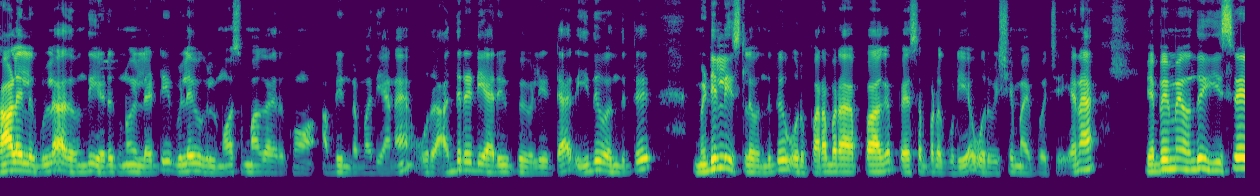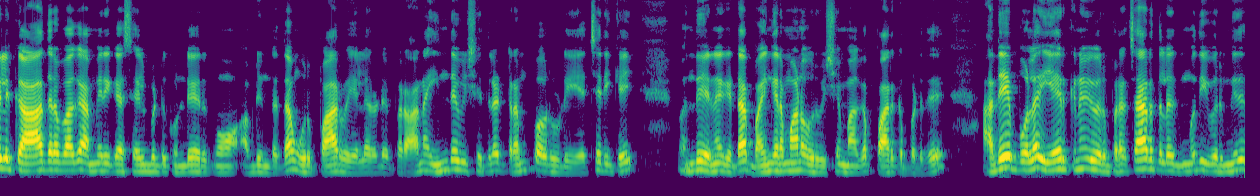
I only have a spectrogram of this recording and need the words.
காலையிலுக்குள்ளே அதை வந்து எடுக்கணும். இல்லாட்டி விளைவுகள் மோசமாக இருக்கும் அப்படின்ற மாதிரியான ஒரு அதிரடி அறிவிப்பை வெளியிட்டார். இது வந்துட்டு மிடில் ஈஸ்டில் வந்துட்டு ஒரு பரபரப்பாக பேசப்படக்கூடிய ஒரு விஷயமாகி போச்சு. ஏன்னா எப்பயுமே வந்து இஸ்ரேலுக்கு ஆதரவாக அமெரிக்கா செயல்பட்டு கொண்டே இருக்கும் அப்படின்றது தான் ஒரு பார்வை எல்லாருடைய பார்வை. ஆனால் இந்த விஷயத்தில் ட்ரம்ப் அவருடைய எச்சரிக்கை வந்து என்ன கேட்டால் பயங்கரமான ஒரு விஷயமாக பார்க்கப்படுது. அதே போல் ஏற்கனவே இவர் பிரச்சாரத்தில் இருக்கும்போது இவர் மீது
